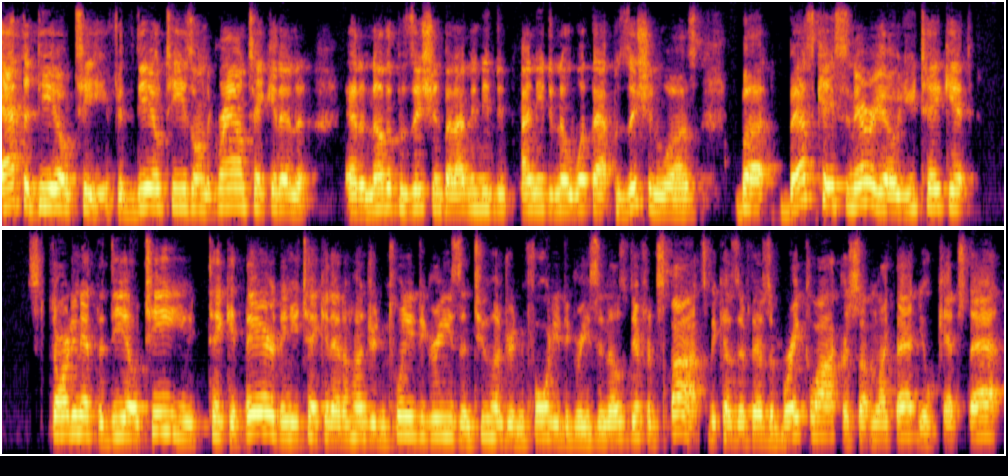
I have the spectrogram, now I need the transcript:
at the DOT. If the DOT is on the ground, take it in a, at another position. But I need to I need to know what that position was. But best case scenario, you take it starting at the DOT, you take it there, then you take it at 120 degrees and 240 degrees in those different spots. Because if there's a brake lock or something like that, you'll catch that.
